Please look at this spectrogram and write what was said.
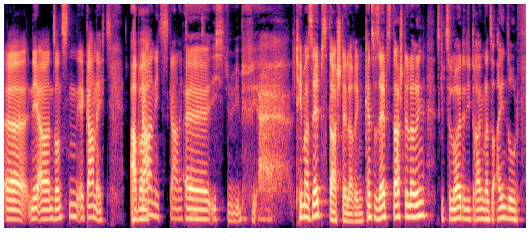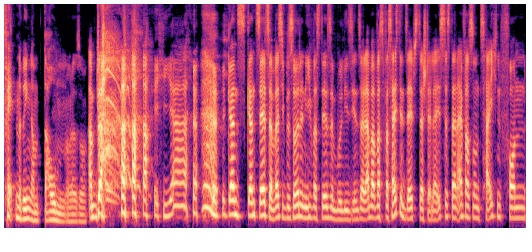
Äh, nee, aber ansonsten äh, gar nichts. Aber gar nichts, gar nichts. Äh, ich, äh, Thema Selbstdarstellerring. Kennst du Selbstdarstellerring? Es gibt so Leute, die tragen dann so einen so einen fetten Ring am Daumen oder so. Am da ja, ganz, ganz seltsam. Weiß ich bis heute nicht, was der symbolisieren soll. Aber was, was heißt denn Selbstdarsteller? Ist das dann einfach so ein Zeichen von,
